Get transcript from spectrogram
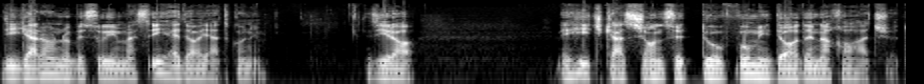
دیگران رو به سوی مسیح هدایت کنیم. زیرا به هیچ کس شانس دومی داده نخواهد شد.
